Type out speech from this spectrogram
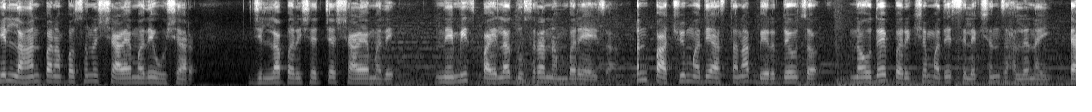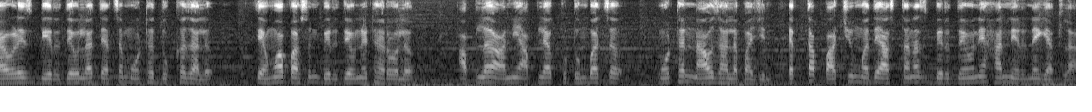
हे लहानपणापासूनच शाळेमध्ये हुशार. जिल्हा परिषदच्या शाळेमध्ये नेहमीच पहिला दुसरा नंबर यायचा. पण पाचवीमध्ये असताना बिरदेवचं नवोदय परीक्षेमध्ये सिलेक्शन झालं नाही. त्यावेळेस बिरदेवला त्याचं मोठं दुःख झालं. तेव्हापासून बिरदेवने ठरवलं आपलं आणि आपल्या कुटुंबाचं मोठं नाव झालं पाहिजे. इयत्ता पाचवीमध्ये असतानाच बिरदेवने हा निर्णय घेतला.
